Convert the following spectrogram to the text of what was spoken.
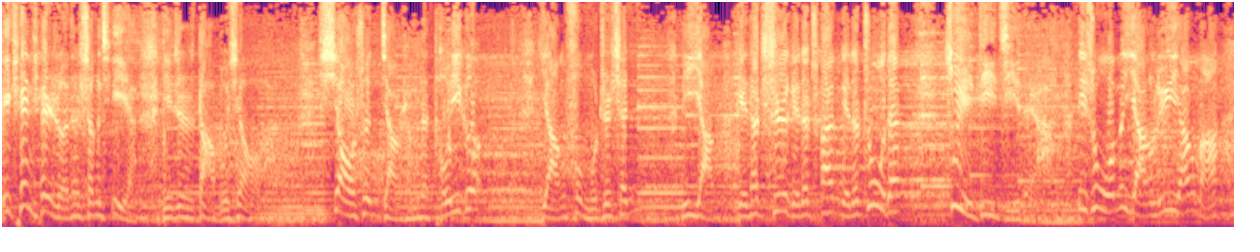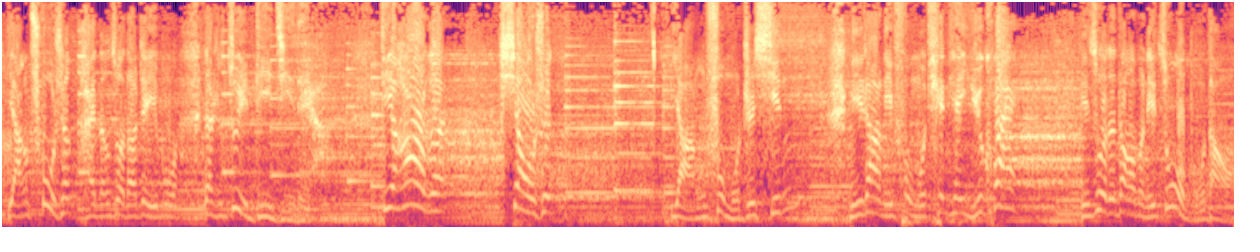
你天天惹他生气呀，你这是大不孝啊！孝顺讲什么呢？头一个，养父母之身，你养给他吃，给他穿，给他住的，最低级的呀！你说我们养驴、养马、养畜生还能做到这一步，那是最低级的呀。第二个，孝顺。养父母之心，你让你父母天天愉快，你做得到吗？你做不到啊，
